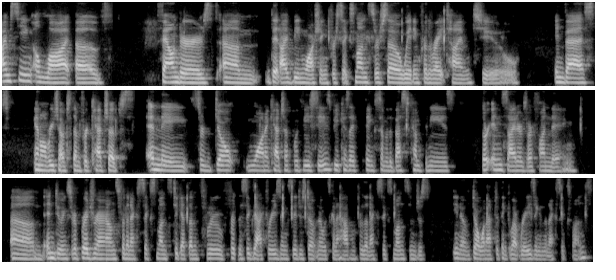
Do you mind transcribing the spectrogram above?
I'm seeing a lot of founders um, that I've been watching for six months or so, waiting for the right time to invest. And I'll reach out to them for catch ups. And they sort of don't want to catch up with VCs because I think some of the best companies, their insiders are funding um, and doing sort of bridge rounds for the next six months to get them through for this exact reason. So they just don't know what's going to happen for the next six months and just, you know, don't want to have to think about raising in the next six months.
